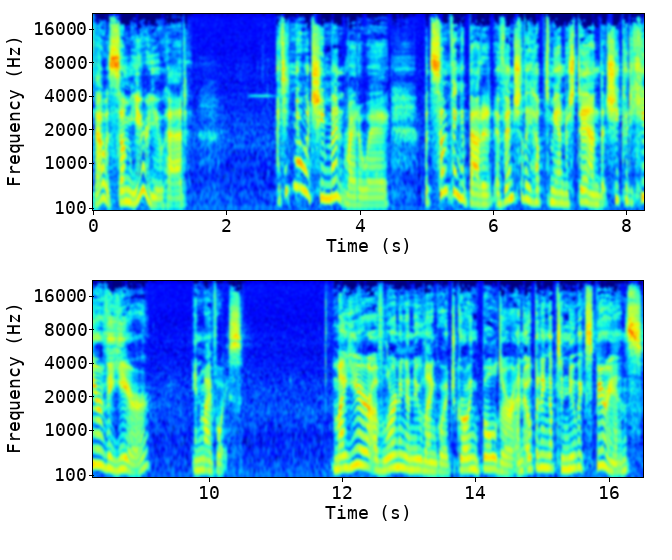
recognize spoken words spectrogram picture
That was some year you had. I didn't know what she meant right away, but something about it eventually helped me understand that she could hear the year in my voice. My year of learning a new language, growing bolder, and opening up to new experience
